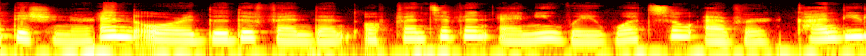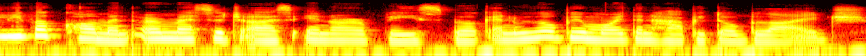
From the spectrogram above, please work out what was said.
petitioner and or the defendant, offensive in any way whatsoever, kindly leave a comment or message us in our Facebook and we will be more than happy to oblige.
